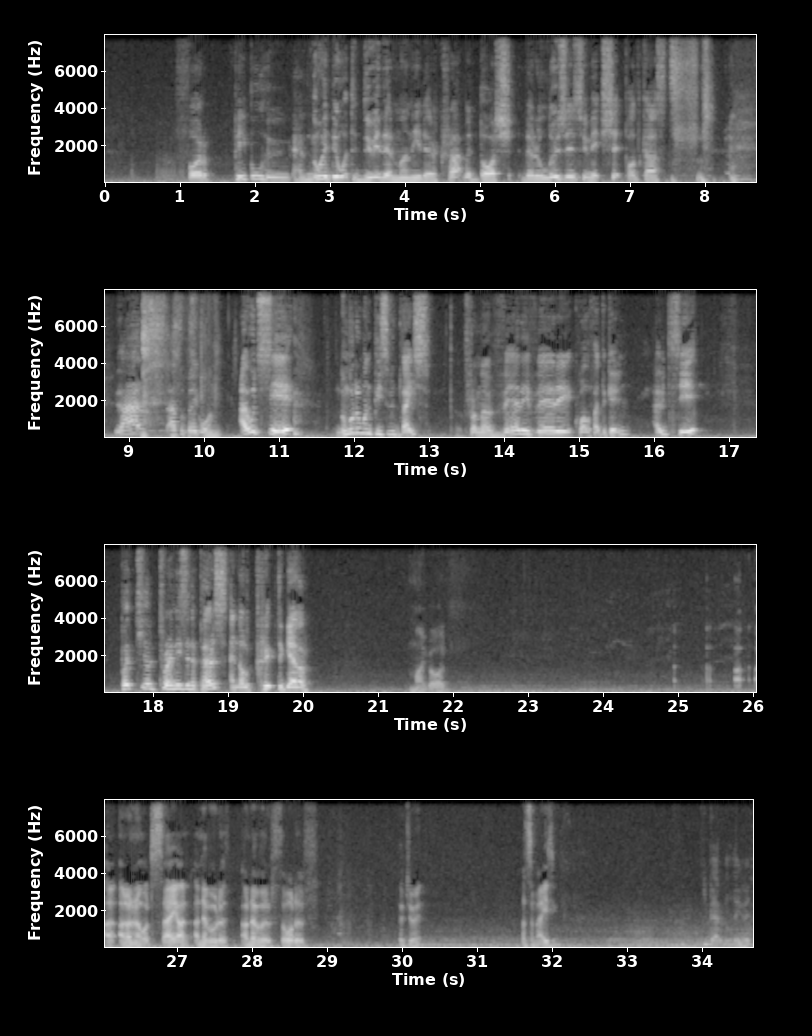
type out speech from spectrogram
for people who have no idea what to do with their money, they're crap with dosh, they're losers who make shit podcasts. that's that's a big one. I would say number one piece of advice from a very very qualified accountant. I would say put your twenties in a purse and they'll creep together. My God. I, I, I don't know what to say. I, I never would have. I never would have thought of of doing. That's amazing. You better believe it.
